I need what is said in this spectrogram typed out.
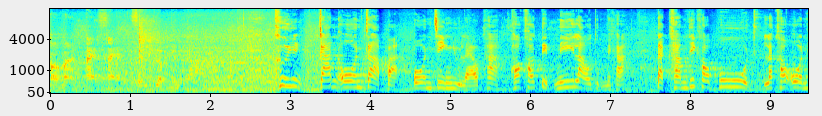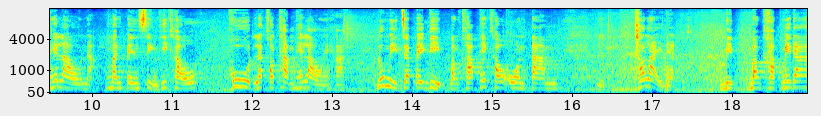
ประมาณ8ปดแสนซึ่งเกือบหนึ่งล้านคือการโอนกลับอะโอนจริงอยู่แล้วค่ะ เพราะเขาติดหนี้เราถูกไหมคะ แต่คำที่เขาพูดและเขาโอนให้เราน่ะมันเป็นสิ่งที่เขาพูดและเขาทำให้เราไงคะ ลูกหมีจะไปบีบบังคับให้เขาโอนตามเท่าไหร่เนี่ยบีบบังคับไม่ได้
